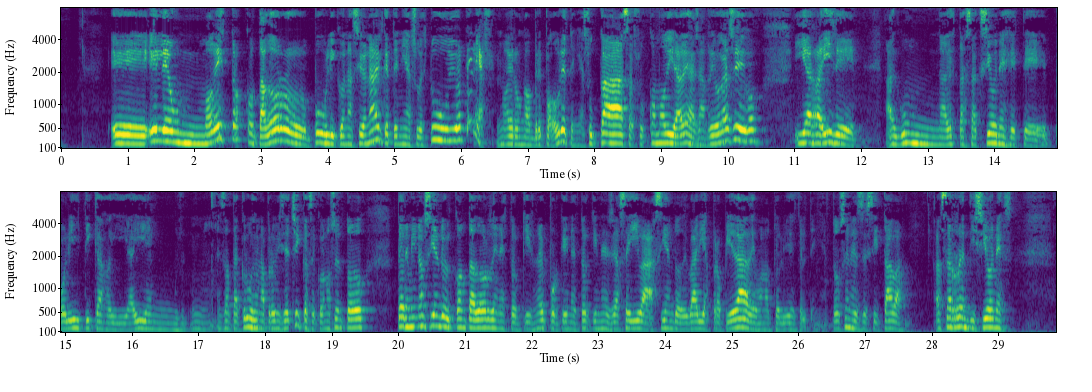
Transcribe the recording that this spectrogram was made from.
Eh, él era un modesto contador público nacional que tenía su estudio, tenía, no era un hombre pobre, tenía su casa, sus comodidades allá en Río Gallego y a raíz de alguna de estas acciones este, políticas y ahí en, Santa Cruz, en una provincia chica, se conocen todos, terminó siendo el contador de Néstor Kirchner porque Néstor Kirchner ya se iba haciendo de varias propiedades, bueno, no te olvides que él tenía. Entonces necesitaba hacer rendiciones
